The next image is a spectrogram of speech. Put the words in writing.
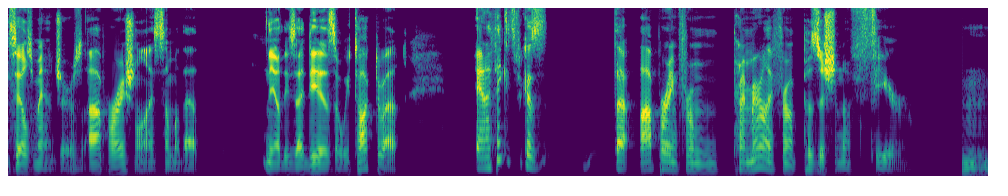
sales managers operationalize some of that, you know, these ideas that we talked about? And I think it's because they're operating from primarily from a position of fear. Hmm.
